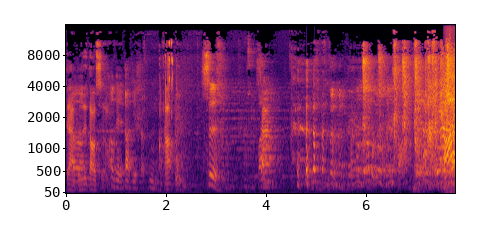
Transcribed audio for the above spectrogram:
对啊，不是倒时了吗？OK，倒计时，嗯。好，四，三。反正觉得我用的很爽。好。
